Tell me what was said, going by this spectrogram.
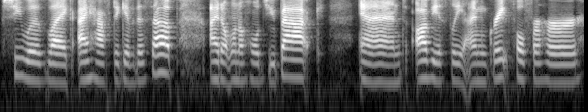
she was like, I have to give this up. I don't want to hold you back. And obviously, I'm grateful for her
